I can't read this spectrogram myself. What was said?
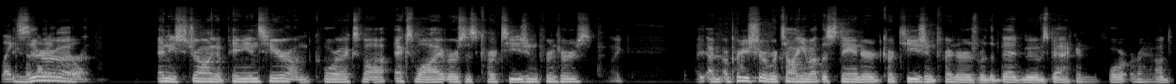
Like, is so there uh, any strong opinions here on Core XY, XY versus Cartesian printers? Like, I, am pretty sure we're talking about the standard Cartesian printers where the bed moves back and forth around.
